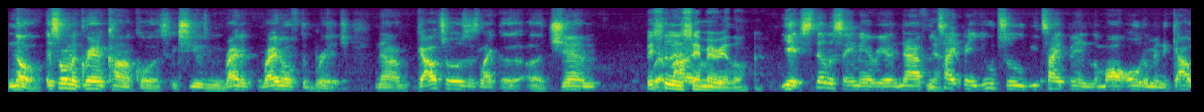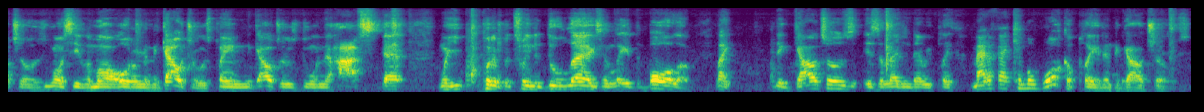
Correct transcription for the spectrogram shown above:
No, it's on the Grand Concourse, excuse me, right right off the bridge. Now, Gauchos is like a, a gym Basically a the same area though. yeah, still the same area. Now, if you Yeah. type in YouTube, you type in Lamar Odom and the Gauchos, you're gonna see Lamar Odom and the Gauchos playing in the Gauchos doing the high step when you put it between the dude legs and laid the ball up. Like the Gauchos is a legendary place. Matter of fact, Kemba Walker played in the Gauchos.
